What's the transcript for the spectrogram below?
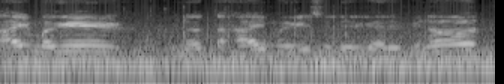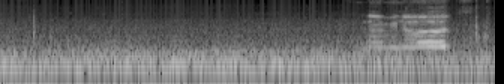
ஹாய் மகிழ் வினோத் ஹாய் மகிழ் சொல்லியிருக்காரு. வினோத். என்ன வினோத்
